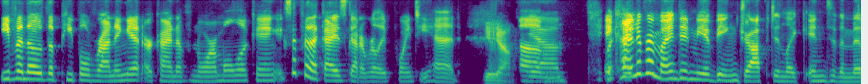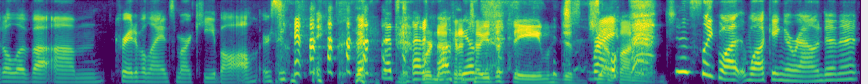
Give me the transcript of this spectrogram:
even though the people running it are kind of normal looking, except for that guy who's got a really pointy head. yeah. Yeah. Um, It but kind I- of reminded me of being dropped in like into the middle of a um Creative Alliance marquee ball or something. That's kind We're of not going to to tell you the theme. Just Right. jump on in. Just like wa- walking around in it.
